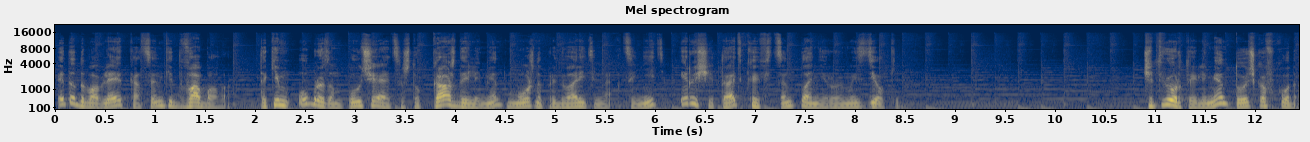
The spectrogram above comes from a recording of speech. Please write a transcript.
это добавляет к оценке 2 балла. Таким образом, получается, что каждый элемент можно предварительно оценить и рассчитать коэффициент планируемой сделки. Четвертый элемент – точка входа.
